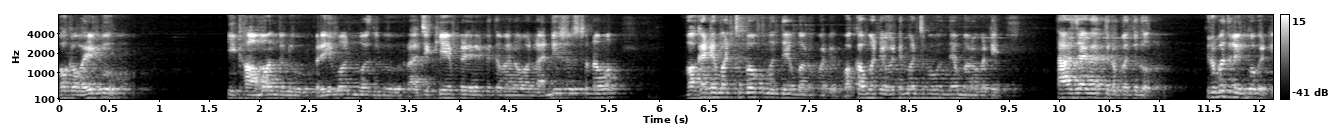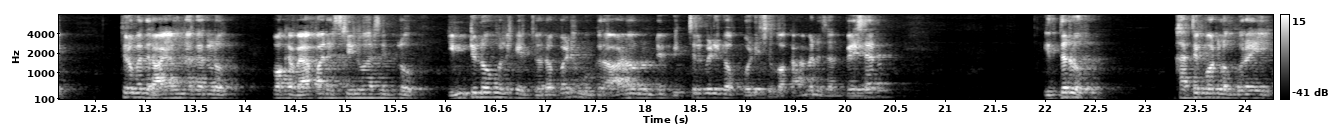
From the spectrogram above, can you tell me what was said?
ఒకవైపు ఈ కామాంధులు ప్రేమాన్మాదులు రాజకీయ ప్రేరేపితమైన వాళ్ళు అన్నీ చూస్తున్నామా? ఒకటి మర్చిపోకముందే మరొకటి ఒక ఒకటి మర్చిపోకముందే మరొకటి. తాజాగా తిరుపతిలో తిరుపతిలో ఇంకొకటి. తిరుపతి రాయల్ నగర్లో ఒక వ్యాపారి శ్రీనివాస్ ఇంట్లో ఇంటి లోపలికి జ్వరపడి ముగ్గురు ఆడవాళ్ళు ఉంటే విచ్చలవిడిగా పొడిచి ఒక ఆమెను చంపేశారు. ఇద్దరు కత్తిపోట్ల గురై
